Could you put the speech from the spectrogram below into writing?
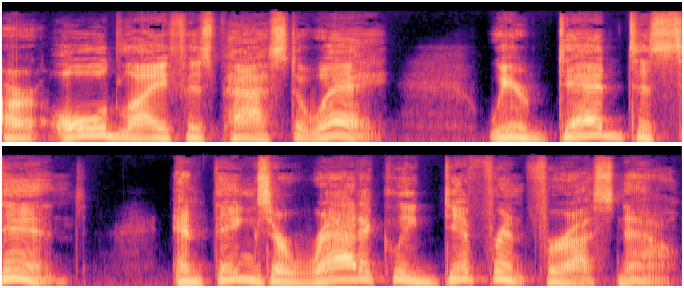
Our old life is passed away. We're dead to sin, and things are radically different for us now.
